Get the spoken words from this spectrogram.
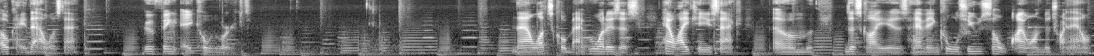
Okay, that was that. Good thing a code worked. Now let's go back. What is this? How high can you stack? Um, this guy is having cool shoes, so I wanted to try it out.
